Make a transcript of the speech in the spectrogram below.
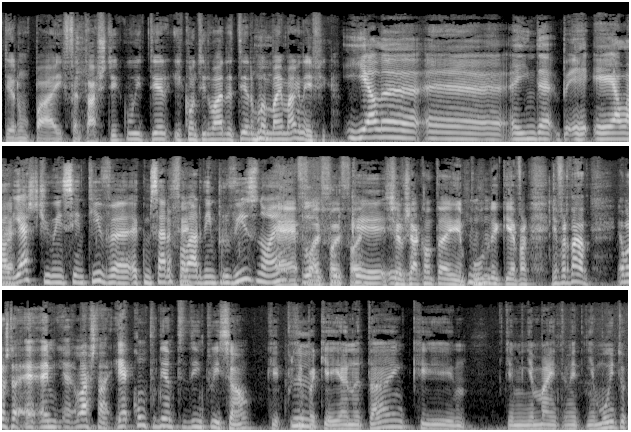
ter um pai fantástico e, ter, e continuar a ter uma mãe magnífica. E ela eh, ainda. É, é ela, É. aliás, que o incentiva a começar a falar de improviso, não é? É, foi, foi, foi. Porque- Isso eu já contei em público e é verdade. É verdade. É uma é- é- lá está. É a componente de intuição, que, por exemplo, aqui a Ana tem, que, que a minha mãe também tinha muito.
